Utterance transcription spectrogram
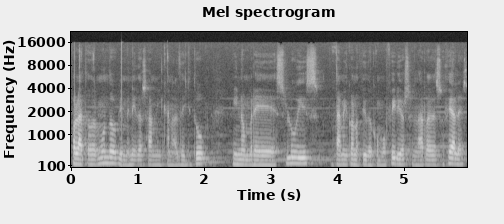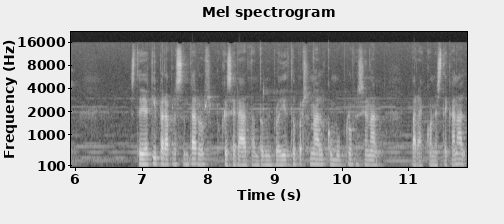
Hola a todo el mundo, bienvenidos a mi canal de YouTube. Mi nombre es Luis, también conocido como Firios en las redes sociales. Estoy aquí para presentaros lo que será tanto mi proyecto personal como profesional para con este canal.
